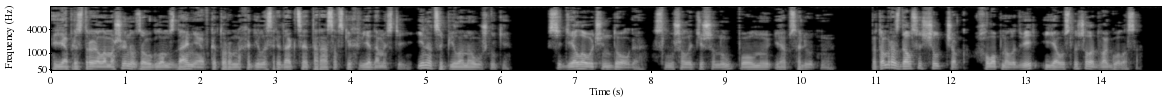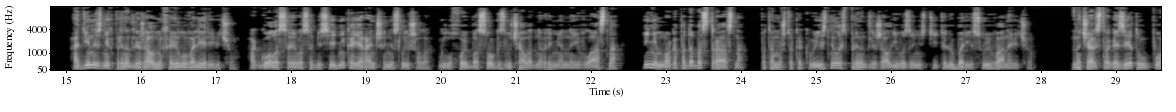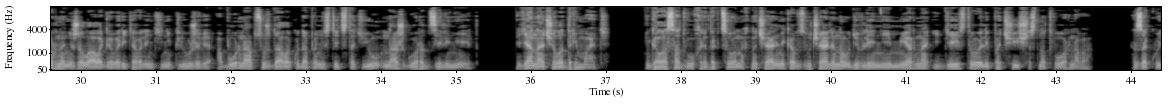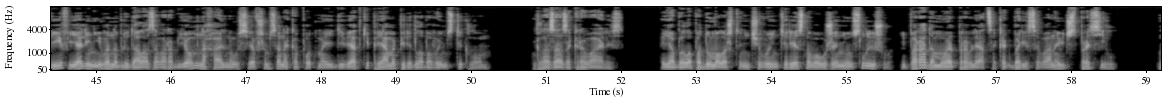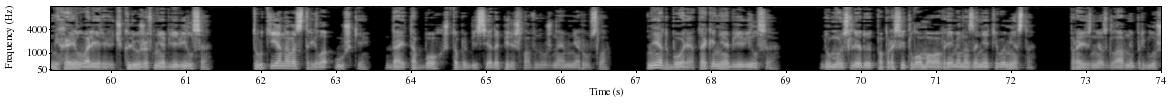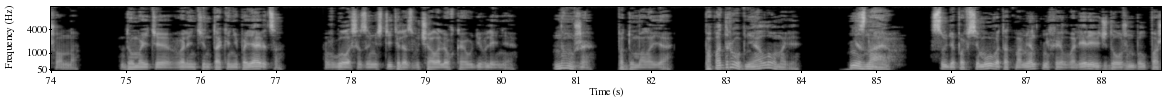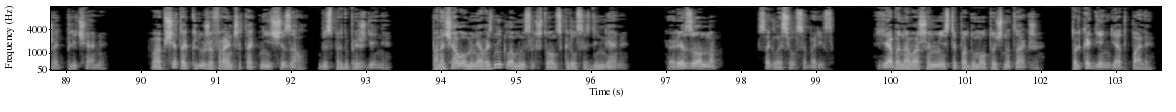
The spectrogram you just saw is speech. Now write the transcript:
Я пристроила машину за углом здания, в котором находилась редакция Тарасовских ведомостей, и нацепила наушники. Сидела очень долго, слушала тишину, полную и абсолютную. Потом раздался щелчок, хлопнула дверь, и я услышала два голоса. Один из них принадлежал Михаилу Валерьевичу, а голоса его собеседника я раньше не слышала. Глухой басок звучал одновременно и властно, и немного подобострастно, потому что, как выяснилось, принадлежал его заместителю Борису Ивановичу. Начальство газеты упорно не желало говорить о Валентине Клюжеве, а бурно обсуждало, куда поместить статью «Наш город зеленеет». Я начала дремать. Голоса двух редакционных начальников звучали на удивление мерно и действовали почище снотворного. Закурив, я лениво наблюдала за воробьем, нахально усевшимся на капот моей девятки прямо перед лобовым стеклом. Глаза закрывались. Я было подумала, что ничего интересного уже не услышу, и пора домой отправляться, как Борис Иванович спросил. «Михаил Валерьевич, Клюжев не объявился?» Тут я навострила ушки. Дай-то бог, чтобы беседа перешла в нужное мне русло. «Нет, Боря, так и не объявился. Думаю, следует попросить Ломова временно занять его место», произнес главный приглушенно. «Думаете, Валентин так и не появится?» В голосе заместителя звучало легкое удивление. «Ну уже», – подумала я. Поподробнее о Ломове. Не знаю. Судя по всему, в этот момент Михаил Валерьевич должен был пожать плечами. Вообще-то Клюжев раньше так не исчезал, без предупреждения. Поначалу у меня возникла мысль, что он скрылся с деньгами. Резонно, согласился Борис. Я бы на вашем месте подумал точно так же. Только деньги отпали.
